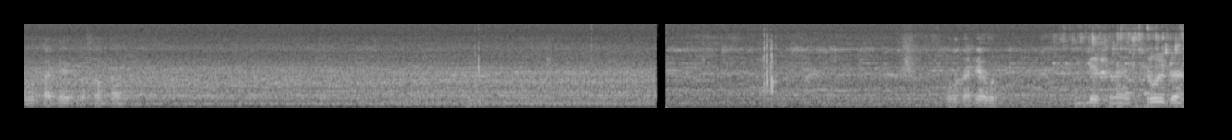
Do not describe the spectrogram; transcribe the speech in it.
Вот такая красота. Вот такая вот бешеная струйка.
